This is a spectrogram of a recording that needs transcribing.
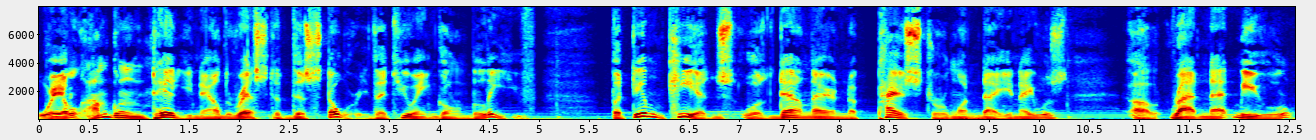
Well, I'm going to tell you now the rest of this story that you ain't going to believe. But them kids was down there in the pasture one day, and they was uh, riding that mule,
